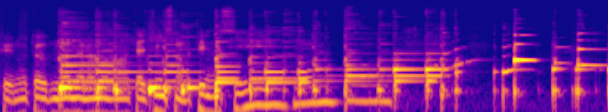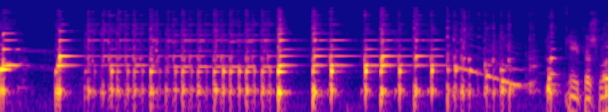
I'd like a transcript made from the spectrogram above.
ты, ну это, наверное, опять вниз надо переносить. И пошло.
